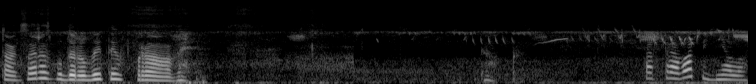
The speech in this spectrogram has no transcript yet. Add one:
Так, зараз буду робити вправи. Так. Так, трава підняла.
